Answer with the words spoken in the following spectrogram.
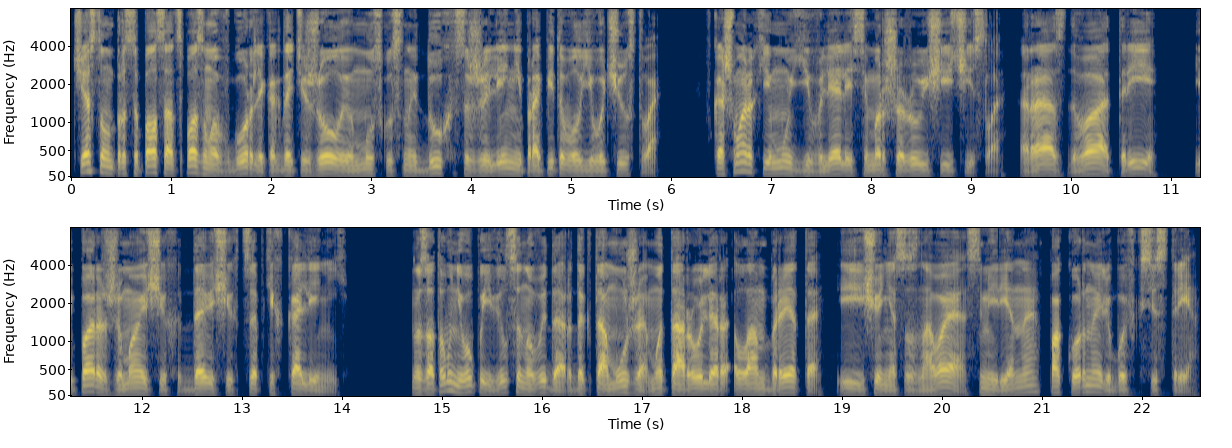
Часто он просыпался от спазмов в горле, когда тяжелый мускусный дух сожалений пропитывал его чувства. В кошмарах ему являлись марширующие числа. Раз, два, три, и пара сжимающих, давящих цепких коленей. Но зато у него появился новый дар, да к тому же мотороллер Ламбретта и, еще не осознавая, смиренная, покорная любовь к сестре.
